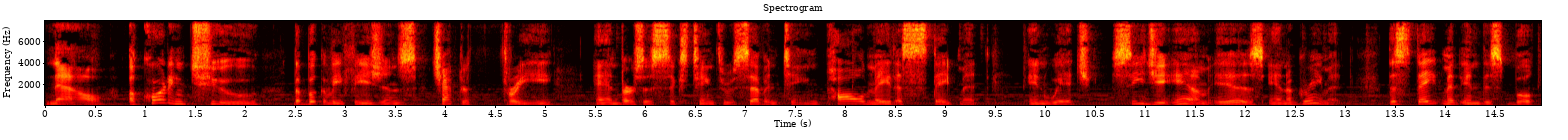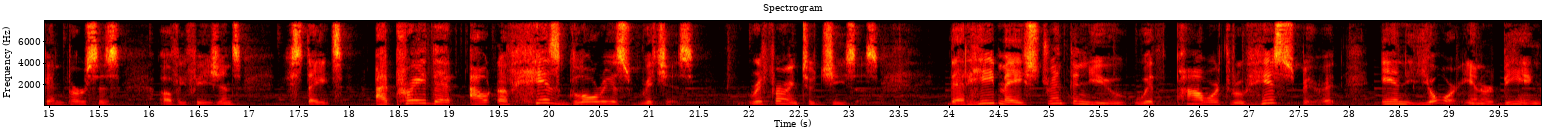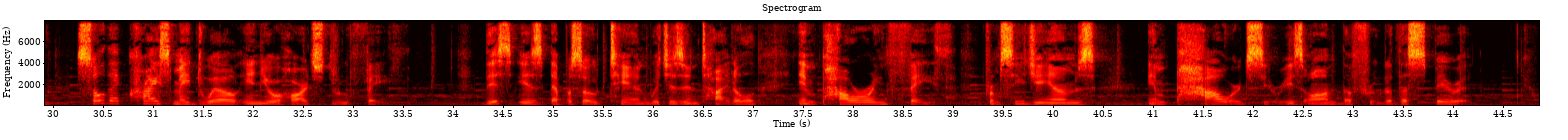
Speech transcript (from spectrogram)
Now, according to the book of Ephesians, chapter 3, and verses 16 through 17, Paul made a statement in which CGM is in agreement. The statement in this book and verses of Ephesians states, I pray that out of his glorious riches, referring to Jesus, that he may strengthen you with power through his Spirit in your inner being, so that Christ may dwell in your hearts through faith. This is episode 10, which is entitled Empowering Faith from CGM's Empowered series on the fruit of the Spirit.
